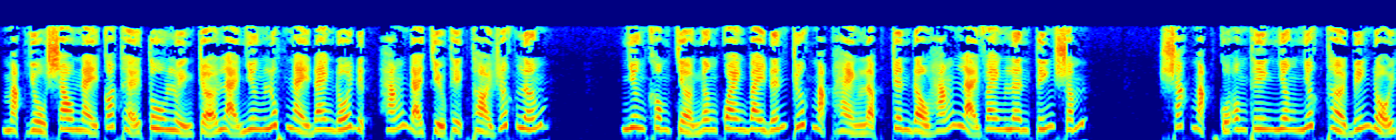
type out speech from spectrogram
Mặc dù sau này có thể tu luyện trở lại nhưng lúc này đang đối địch, hắn đã chịu thiệt thòi rất lớn. Nhưng không chờ ngân quan bay đến trước mặt hàng lập, trên đầu hắn lại vang lên tiếng sấm. Sắc mặt của ông thiên nhân nhất thời biến đổi,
